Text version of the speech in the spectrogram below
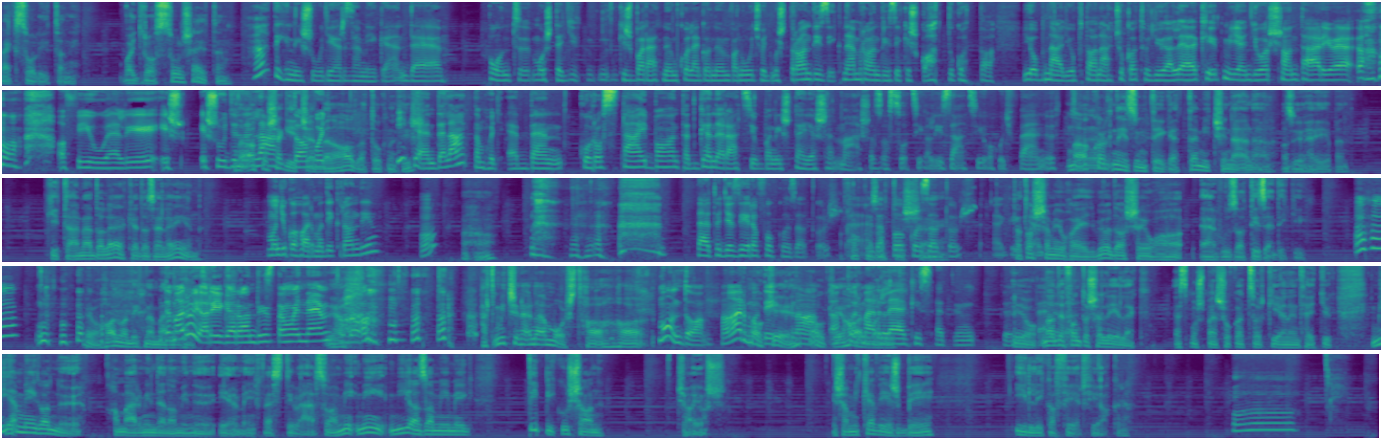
megszólítani. Vagy rosszul sejtem? Hát én is úgy érzem, igen, de pont most egy kis barátnőm, kolléganőm van úgy, hogy most randizik, nem randizik, és ott a jobbnál jobb tanácsokat, hogy ő a lelkét milyen gyorsan tárja a, a fiú elé, és, és úgy Na, láttam, hogy... a hallgatóknak igen, is. de láttam, hogy ebben korosztályban, tehát generációkban is teljesen más az a szocializáció, hogy felnőtt. Na, akkor nézzünk téged. Te mit csinálnál az ő helyében? Kitárnád a lelked az elején? Mondjuk a harmadik randin. Hm? Aha. Tehát, hogy azért a fokozatosság. A fokozatosság. A fokozatosság Tehát az sem jó, ha egyből, de az sem jó, ha elhúzza a tizedikig. Uh-huh. Jó, a harmadik nem De már olyan régen randiztam, hogy nem ja. tudom. Hát mit csinálnál most, ha... ha... Mondom, a harmadik, okay, na, okay, akkor harmadik. már lelkizhetünk körülbelül. Jó, na de fontos a lélek. Ezt most már sokatszor kijelenthetjük. Milyen még a nő, ha már minden, ami nő élményfesztivál? Szóval mi, mi, mi az, ami még tipikusan csajos? és ami kevésbé illik a férfiakra? Mm.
